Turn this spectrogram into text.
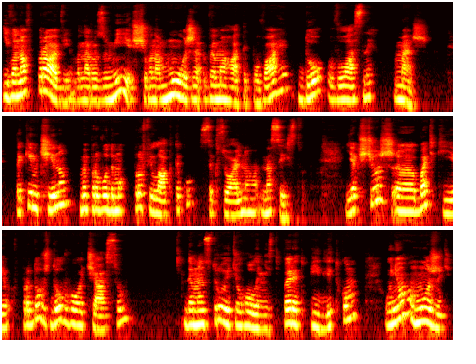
і вона вправі, вона розуміє, що вона може вимагати поваги до власних меж. Таким чином, ми проводимо профілактику сексуального насильства. Якщо ж е, батьки впродовж довгого часу демонструють оголеність перед підлітком, у нього можуть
